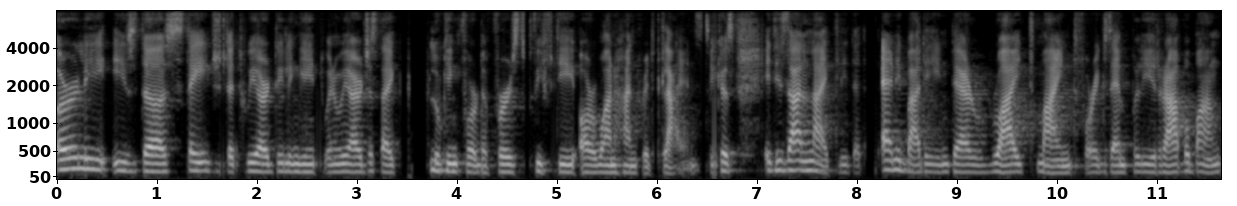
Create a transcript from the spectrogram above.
Early is the stage that we are dealing it when we are just like looking for the first 50 or 100 clients because it is unlikely that anybody in their right mind, for example, Rabobank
